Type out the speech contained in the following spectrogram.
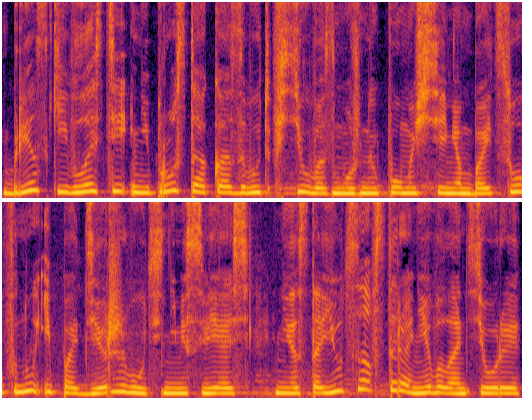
Брянские власти не просто оказывают всю возможную помощь семьям бойцов, но и поддерживают с ними связь. Не остаются в стороне волонтеры.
